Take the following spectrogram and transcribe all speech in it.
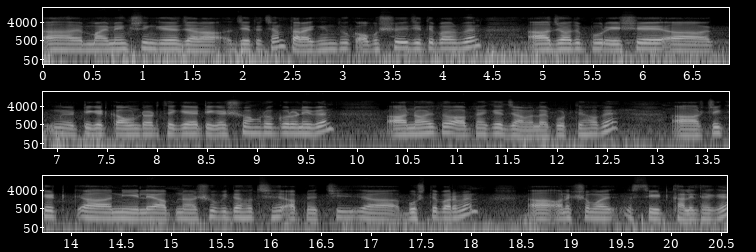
আহ, ময়মনসিংহে যারা যেতে চান তারা কিন্তু অবশ্যই যেতে পারবেন। যাদবপুর এসে টিকিট কাউন্টার থেকে টিকিট সংগ্রহ করে নেবেন। আর নয়তো আপনাকে ঝামেলায় পড়তে হবে। আর টিকিট নিয়ে এলে আপনার সুবিধা হচ্ছে আপনি বসতে পারবেন। অনেক সময় সিট খালি থাকে।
